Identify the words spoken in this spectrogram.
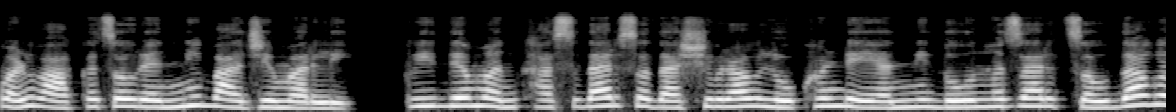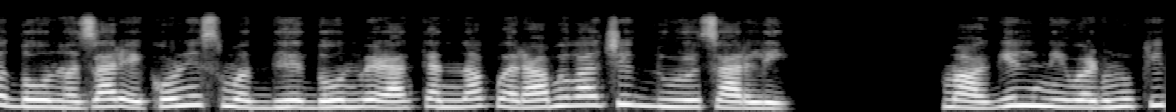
पण वाकचौऱ्यांनी बाजी मारली. विद्यमान खासदार सदाशिवराव लोखंडे यांनी दोन हजार चौदा व दोन हजार एकोणीसमध्ये दोन वेळा त्यांना पराभवाची धूळ चारली. मागील निवडणुकीत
